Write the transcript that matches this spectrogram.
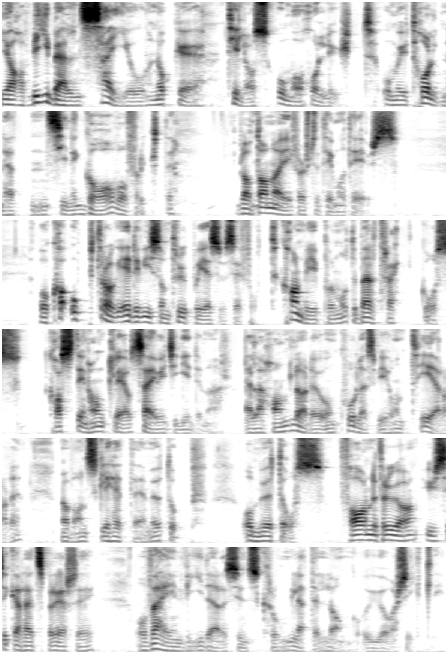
Ja, Bibelen sier jo noe til oss om å holde ut, om utholdenheten sine gaver og frukter, annet i 1. Timoteus. Og hva oppdrag er det vi som tror på Jesus har fått? Kan vi på en måte bare trekke oss, kaste inn håndkleet og si vi ikke gidder mer? Eller handler det om hvordan vi håndterer det når vanskeligheter møter opp, og møter oss? Farene truer, usikkerhet sprer seg, og veien videre syns kronglete, lang og uoversiktlig.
